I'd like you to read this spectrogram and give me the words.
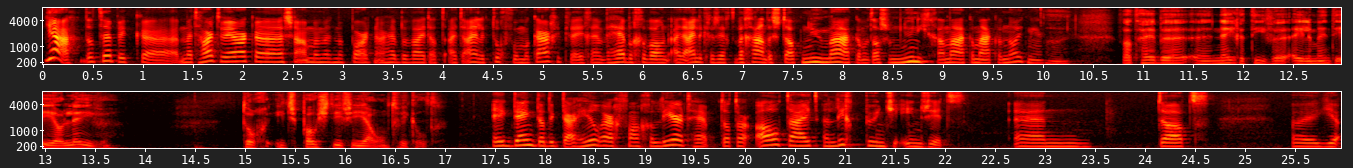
Ja, dat heb ik uh, met hard werken samen met mijn partner hebben wij dat uiteindelijk toch voor elkaar gekregen. En we hebben gewoon uiteindelijk gezegd, we gaan de stap nu maken. Want als we hem nu niet gaan maken, maken we hem nooit meer. Wat hebben uh, negatieve elementen in jouw leven toch iets positiefs in jou ontwikkeld? Ik denk dat ik daar heel erg van geleerd heb dat er altijd een lichtpuntje in zit. En dat uh, je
